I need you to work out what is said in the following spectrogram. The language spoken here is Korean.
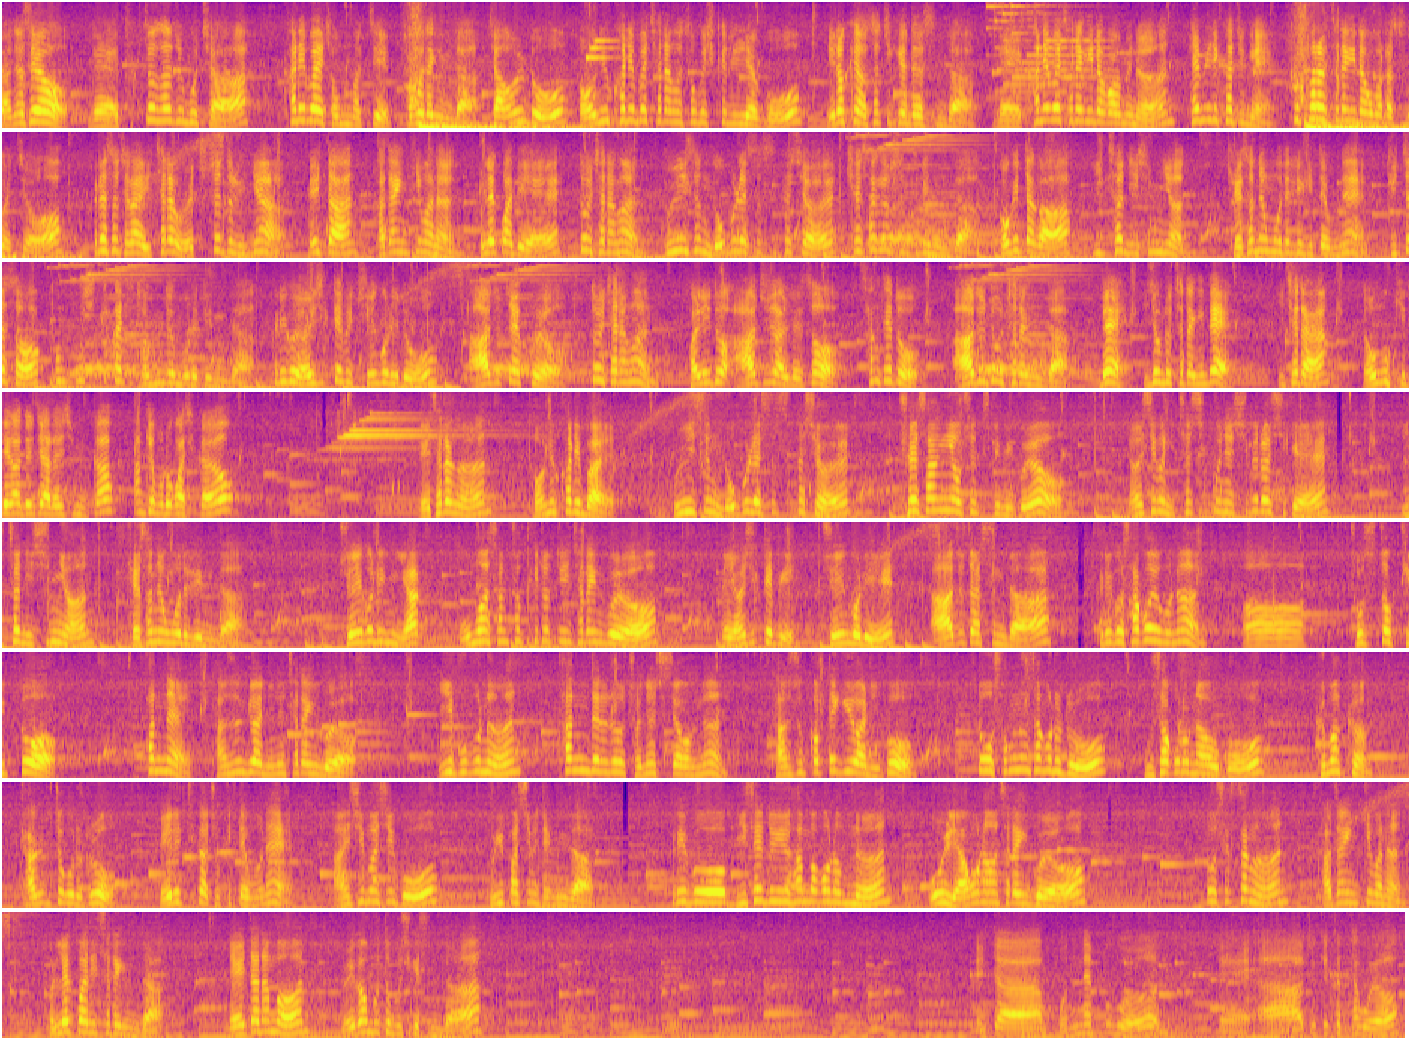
자, 안녕하세요. 네, 특전사 중고차 카니발 전문 맛집 정호장입니다. 자, 오늘도 더뉴 카니발 차량을 소개시켜드리려고 이렇게 와서 찍게 되었습니다. 네, 카니발 차량이라고 하면은 패밀리카 중에 끝판왕 차량이라고 말할 수가 있죠. 그래서 제가 이 차량을 왜 추천드리냐? 일단 가장 인기 많은 블랙바디의 또이 차량은 9인승 노블레스 스페셜 최상급 신트림입니다. 거기다가 2020년 개선형 모델이기 때문에 뒷좌석 통풍 시트까지 적용된 모델입니다. 그리고 연식 대비 주행거리도 아주 짧고요. 또 이 차량은 관리도 아주 잘 돼서 상태도 아주 좋은 차량입니다. 네, 이 정도 차량인데 이 차량 너무 기대가 되지 않으십니까? 함께 보러 가실까요? 네, 이 차량은 더뉴 카니발 9인승 노블레스 스페셜 최상위 옵션 트림이고요. 연식은 2019년 11월식에 2020년 개선형 모델입니다. 주행거리는 약 5만 3천 킬로 뛴 차량이고요. 네, 연식 대비 주행거리 아주 짧습니다. 그리고 사고 유무는 어, 조수석 뒷도어, 판넬, 단순 교환 있는 차량이고요. 이 부분은 타는 대로 전혀 지장 없는 단순 껍데기 교환이고 또 성능상으로도 무사고로 나오고 그만큼 가격적으로도 메리트가 좋기 때문에 안심하시고 구입하시면 됩니다. 그리고 미세누유 한 방울 없는 올 야구 나온 차량이고요. 또 색상은 가장 인기 많은 블랙 바디 차량입니다. 네, 일단 한번 외관부터 보시겠습니다. 일단 본넷 부분 네, 아주 깨끗하고요.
